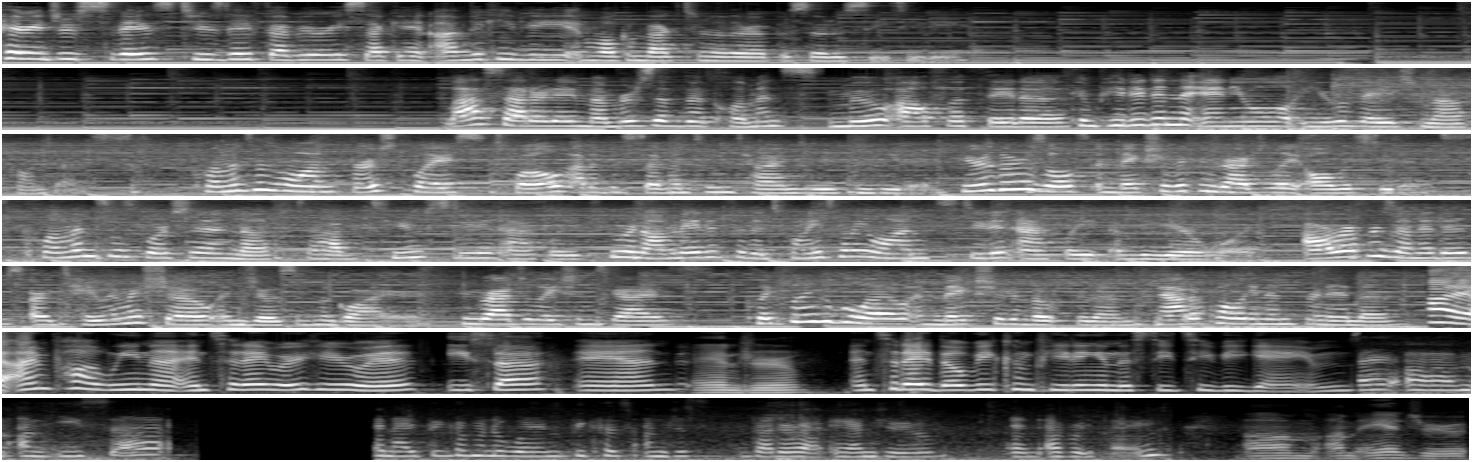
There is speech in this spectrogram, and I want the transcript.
Hey Rangers, today is Tuesday, February 2nd. I'm Vicky V, and welcome back to another episode of CTV. Last Saturday, members of the Clements Mu Alpha Theta competed in the annual U of H math contest. Clements has won first place 12 out of the 17 times we've competed. Here are the results and make sure to congratulate all the students. Clements was fortunate enough to have two student athletes who were nominated for the 2021 Student Athlete of the Year Award. Our representatives are Taylor Michaud and Joseph McGuire. Congratulations, guys. Click the link below and make sure to vote for them. Now to Paulina and Fernanda. Hi, I'm Paulina, and today we're here with Issa and Andrew. and today they'll be competing in the CTV games. Hi, um, I'm Issa, and I think I'm gonna win because I'm just better at Andrew and everything. Um, I'm Andrew,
